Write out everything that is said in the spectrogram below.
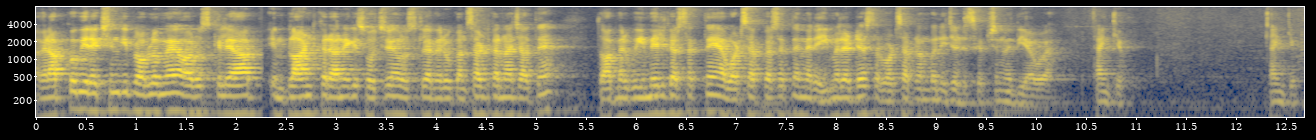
अगर आपको भी इरेक्शन की प्रॉब्लम है और उसके लिए आप इम्प्लांट कराने की सोच रहे हैं और उसके लिए मेरे को कंसल्ट करना चाहते हैं तो आप मेरे को ईमेल कर सकते हैं या व्हाट्सएप कर सकते हैं। मेरा ईमेल एड्रेस और व्हाट्सएप नंबर नीचे डिस्क्रिप्शन में दिया हुआ है। Thank you thank you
